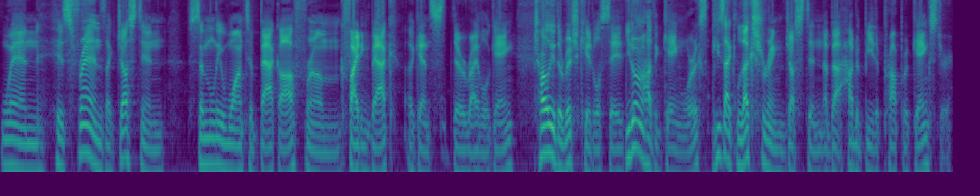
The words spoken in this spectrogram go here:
when his friends like Justin suddenly want to back off from fighting back against their rival gang, Charlie the rich kid will say, "You don't know how the gang works." He's like lecturing Justin about how to be the proper gangster,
